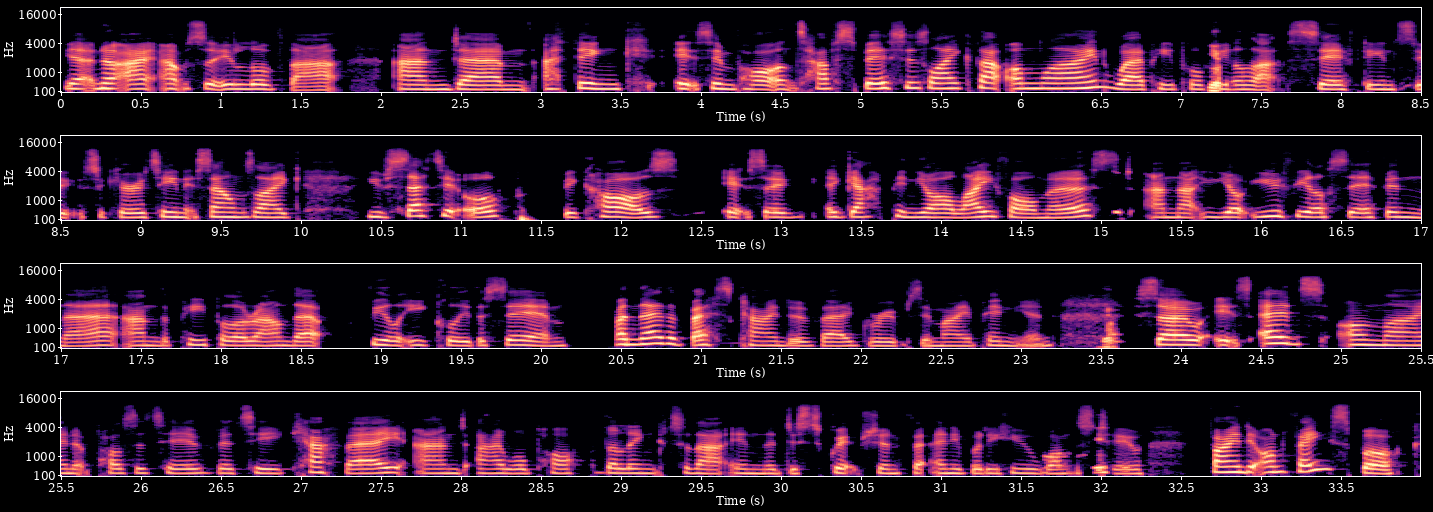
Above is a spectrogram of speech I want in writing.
Yeah, no, I absolutely love that. And um, I think it's important to have spaces like that online where people feel that safety and security. And it sounds like you've set it up because it's a, a gap in your life almost, and that you, you feel safe in there, and the people around there feel equally the same and they're the best kind of uh, groups in my opinion. Yeah. so it's ed's online positivity cafe and i will pop the link to that in the description for anybody who wants to find it on facebook.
